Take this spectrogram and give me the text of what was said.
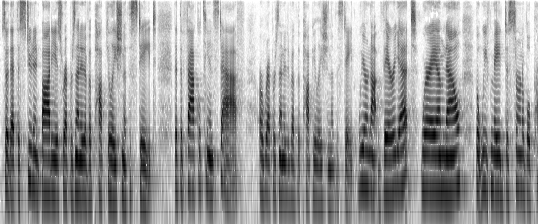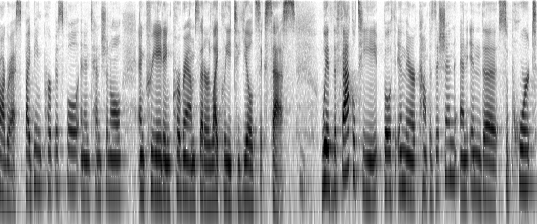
so that the student body is representative of the population of the state, that the faculty and staff are representative of the population of the state. We are not there yet where I am now, but we've made discernible progress by being purposeful and intentional and creating programs that are likely to yield success. Mm-hmm with the faculty, both in their composition and in the support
